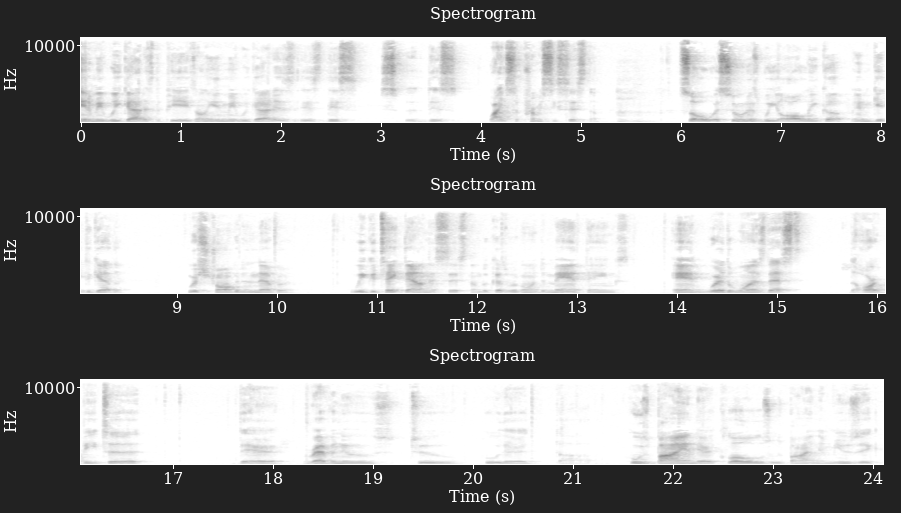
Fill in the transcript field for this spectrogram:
enemy we got is the pigs. The only enemy we got is is this this white supremacy system. Mm-hmm. So as soon as we all link up and get together, we're stronger than ever. We could take down this system because we're going to demand things, and we're the ones that's the heartbeat to their revenues, to who they're uh, who's buying their clothes, who's buying their music,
